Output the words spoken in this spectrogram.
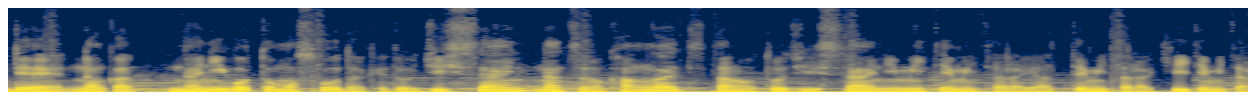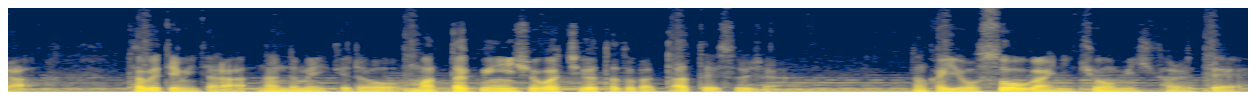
でなんか何事もそうだけど実際なんつうの考えてたのと実際に見てみたらやってみたら聞いてみたら食べてみたら何でもいいけど全く印象が違ったとかってあったりするじゃん。なんか予想外に興味惹かれて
